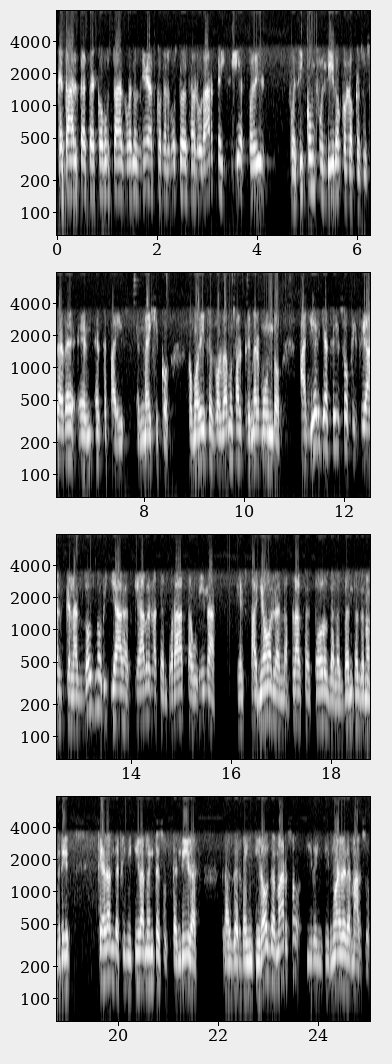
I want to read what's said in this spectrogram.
¿Qué tal, Pepe? ¿Cómo estás? Buenos días, con el gusto de saludarte. Y sí, estoy, pues sí, confundido con lo que sucede en este país, en México. Como dices, volvemos al primer mundo. Ayer ya se hizo oficial que las dos novilladas que abren la temporada taurina española en la Plaza de Toros de las Ventas de Madrid quedan definitivamente suspendidas, las del 22 de marzo y 29 de marzo.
